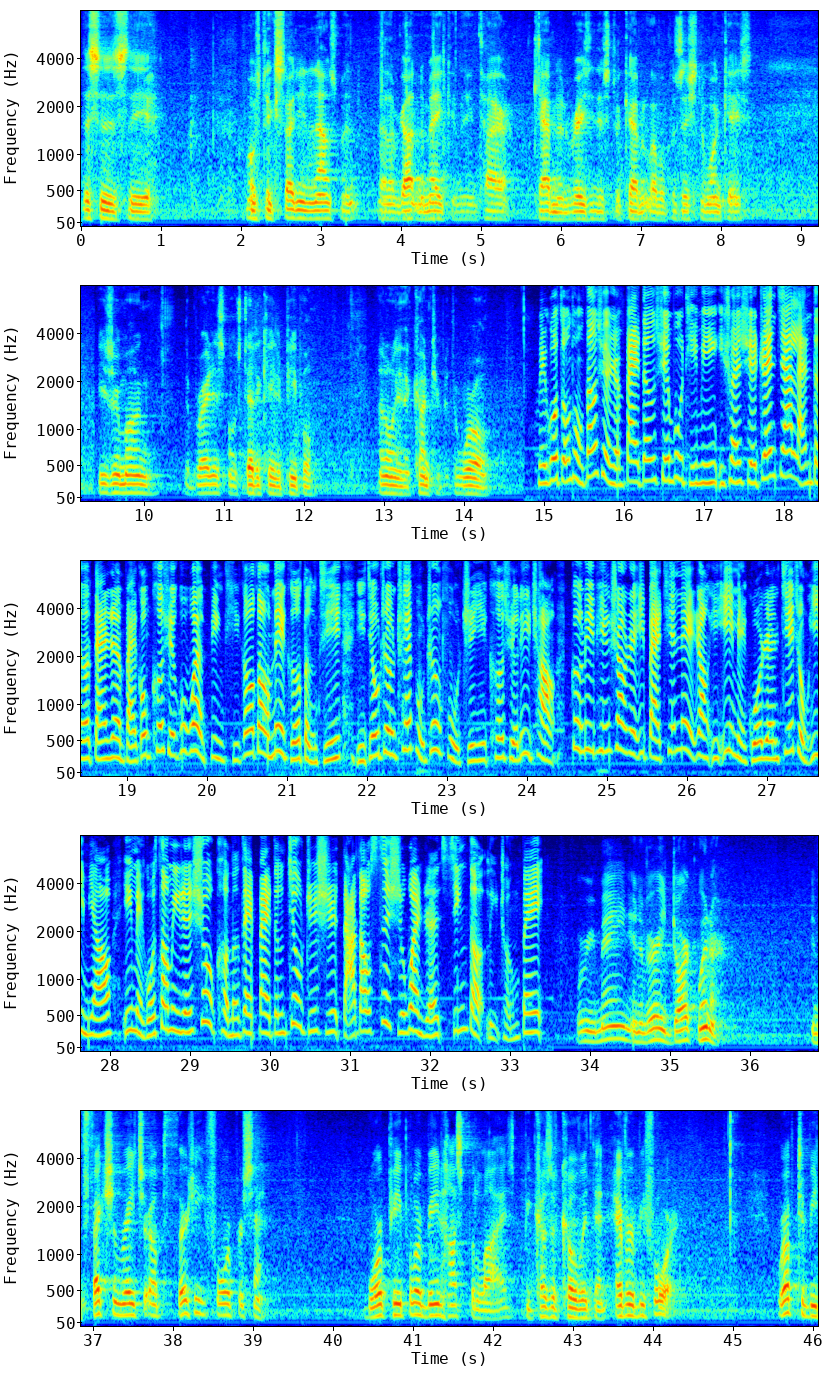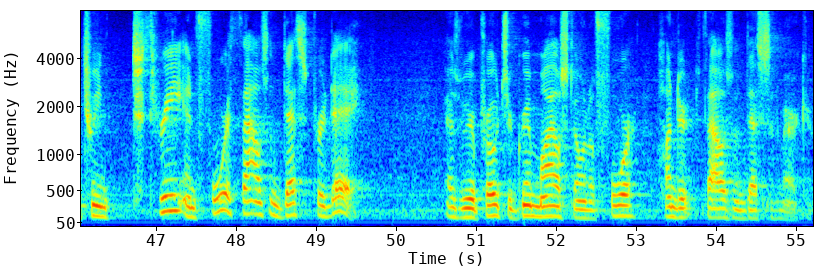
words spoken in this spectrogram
This is the most exciting announcement that I've gotten to make in the entire cabinet, raising this to a cabinet level position in one case. These are among the brightest, most dedicated people, not only in the country but the world. 美国总统当选人拜登宣布提名遗传学专家兰德担任白宫科学顾问，并提高到内阁等级，以纠正川普政府质疑科学立场，更力拼上任一百天内让一亿美国人接种疫苗。因美国丧命人数可能在拜登就职时达到四十万人，新的里程碑。We remain in a very dark winter. Infection rates are up 34%. More people are being hospitalized because of COVID than ever before. We're up to between three and 4,000 deaths per day as we approach a grim milestone of 400,000 deaths in America.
